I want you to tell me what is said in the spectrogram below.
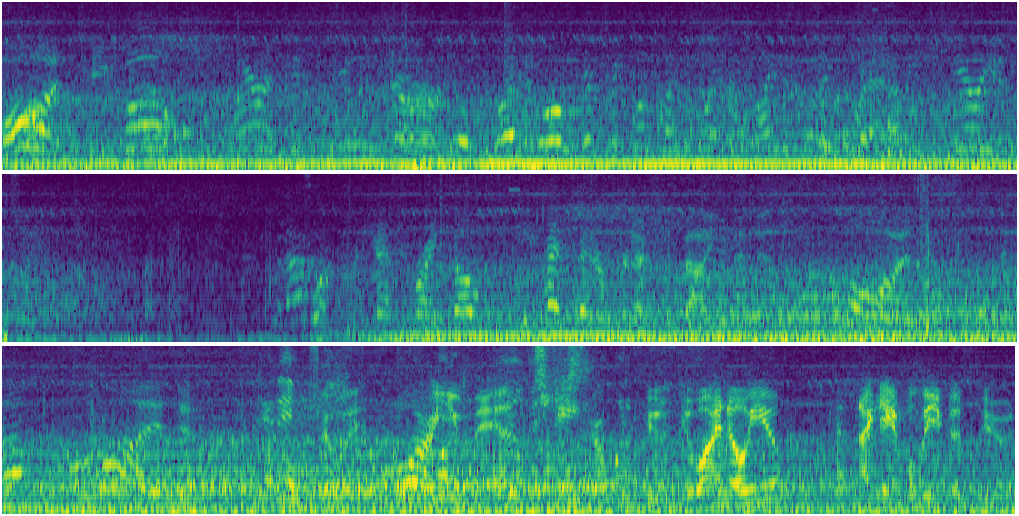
on, people! Where is his signature? What? This thing looks like a way to light a cigarette. I mean, seriously. When I worked for Jess Franco, he had better production value than this. Come on. Come on. Get into it. Who are you, man? Do, do I know you? I can't believe this dude.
